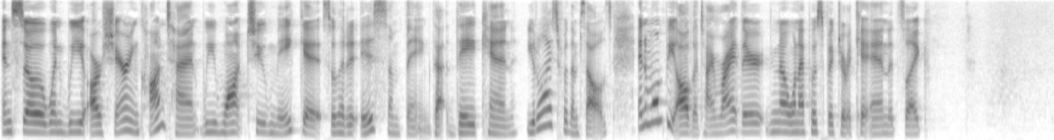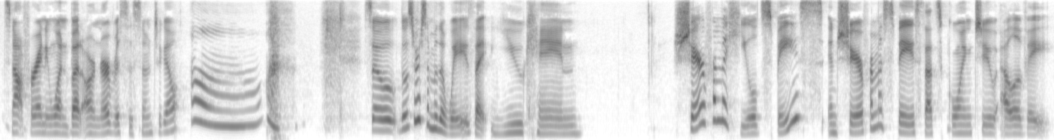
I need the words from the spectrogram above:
And so when we are sharing content, we want to make it so that it is something that they can utilize for themselves. And it won't be all the time, right? There, you know, when I post a picture of a kitten, it's like it's not for anyone but our nervous system to go, oh. so those are some of the ways that you can share from a healed space and share from a space that's going to elevate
